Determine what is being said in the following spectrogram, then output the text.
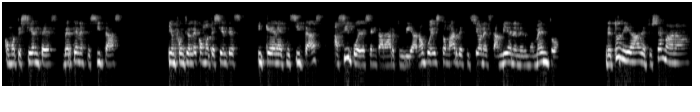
cómo te sientes, ver qué necesitas y en función de cómo te sientes y qué necesitas, así puedes encarar tu día, ¿no? Puedes tomar decisiones también en el momento de tu día, de tu semana,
